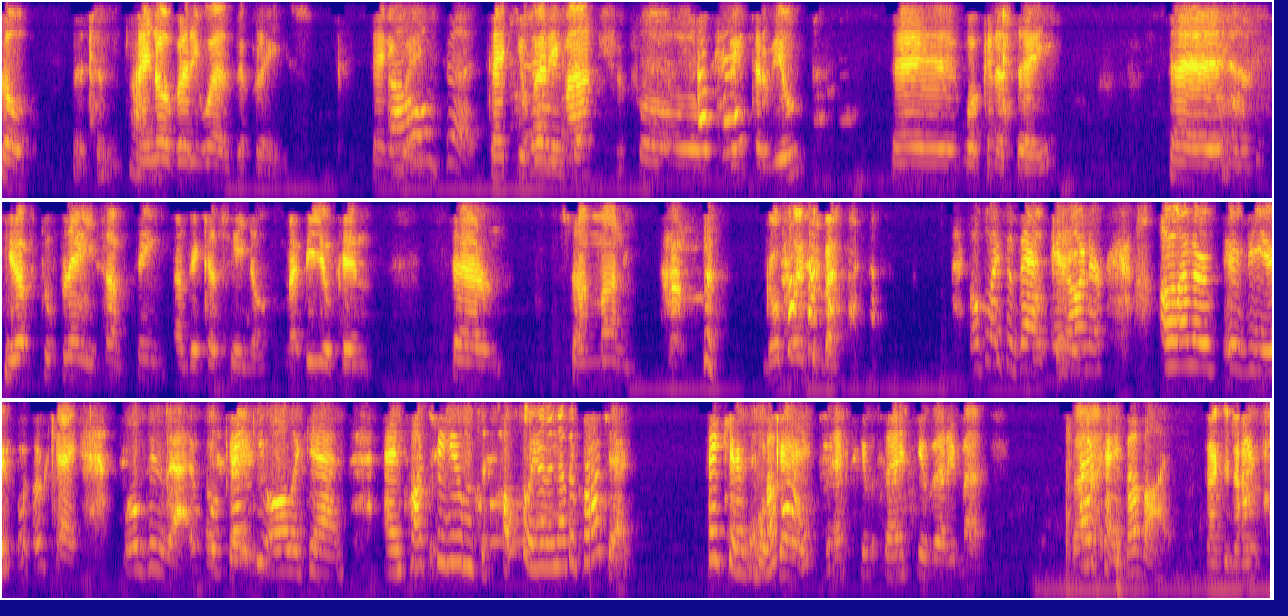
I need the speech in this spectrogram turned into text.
so listen, I know very well the place. Anyway, Oh, good. thank you very very much for Okay. the interview. Uh, what can I say? Uh, you have to play something at the casino. Maybe you can earn some money. Go place a bet. We'll place a bet in Okay. honor honor of you. Okay, we'll do that. Well, Okay. thank you all again, and talk to you hopefully on another project. Take care. Then. Okay. bye. Thank you. Thank you very much. Bye. Okay. Bye bye. Thank you, Janice.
